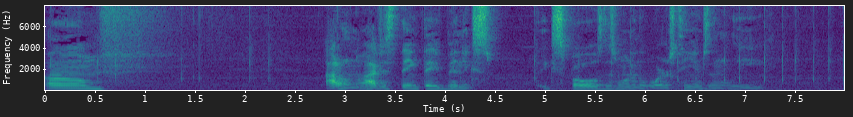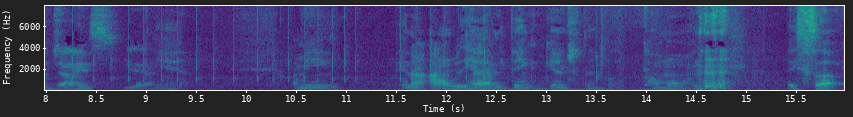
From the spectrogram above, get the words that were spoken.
um I don't know. I just think they've been ex- exposed as one of the worst teams in the league. The Giants, yeah. Yeah. I mean, and I, I don't really have anything against them, but come on. they suck.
